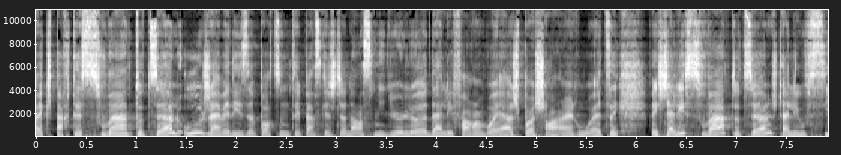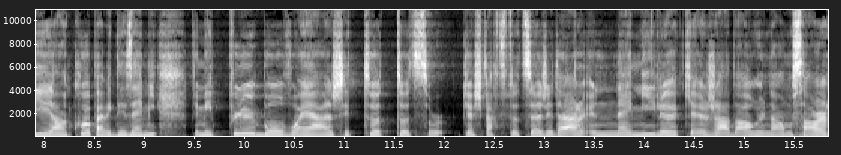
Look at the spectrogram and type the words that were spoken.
Je partais souvent toute seule ou j'avais des opportunités parce que j'étais dans ce milieu-là d'aller faire un voyage pas cher ou, euh, tu sais. Fait que souvent toute seule. J'étais allée aussi en couple avec des amis. Mais mes plus beaux voyages, c'est tout, tout sûr que je suis partie toute seule. J'ai d'ailleurs une amie là, que j'adore, une âme sœur,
